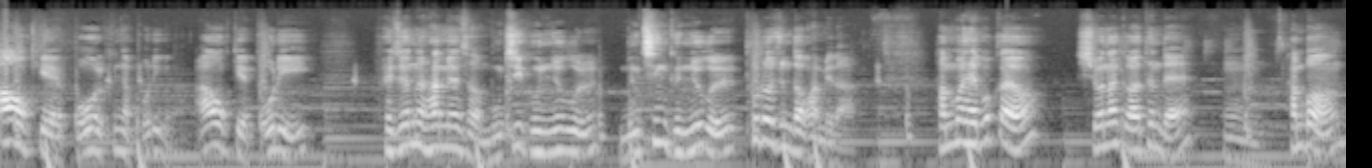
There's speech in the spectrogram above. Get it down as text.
아홉 개의 볼 그냥 볼이구나 아홉 개의 볼이 회전을 하면서 뭉친 근육을 뭉친 근육을 풀어준다고 합니다. 한번 해볼까요? 시원할 것 같은데 음, 한번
